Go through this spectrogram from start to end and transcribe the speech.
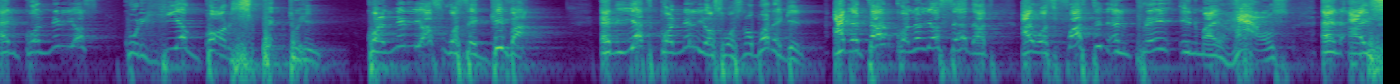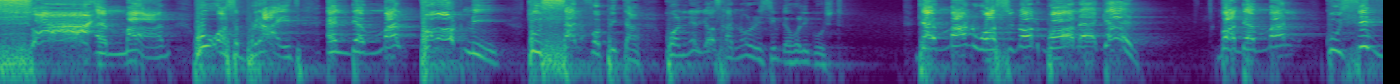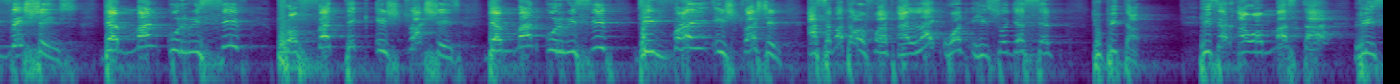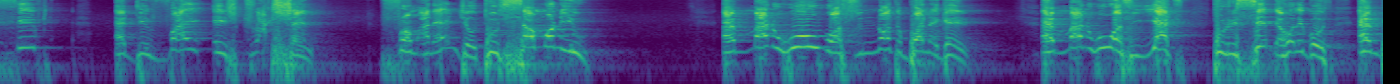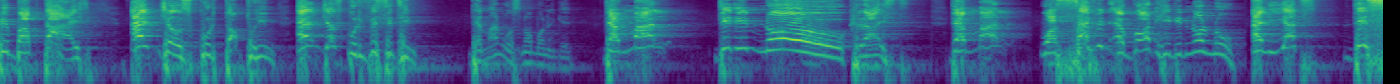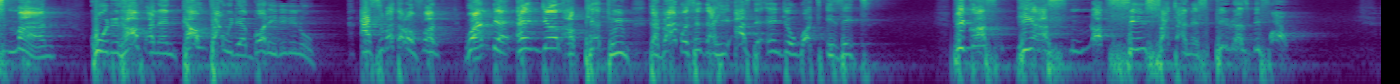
and Cornelius could hear God speak to him. Cornelius was a giver, and yet Cornelius was not born again. At the time, Cornelius said that I was fasting and praying in my house, and I saw a man who was bright, and the man told me to send for Peter. Cornelius had not received the Holy Ghost. The man was not born again, but the man could see visions the man could receive prophetic instructions. The man could receive divine instruction. As a matter of fact, I like what his soldiers said to Peter. He said, Our master received a divine instruction from an angel to summon you. A man who was not born again, a man who was yet to receive the Holy Ghost and be baptized, angels could talk to him, angels could visit him. The man was not born again. The man didn't know Christ. The man was serving a God he did not know. And yet, this man could have an encounter with a God he didn't know. As a matter of fact, when the angel appeared to him, the Bible said that he asked the angel, What is it? Because he has not seen such an experience before.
